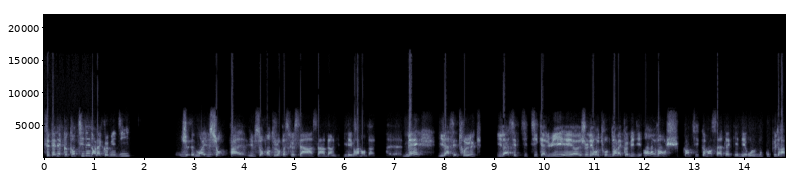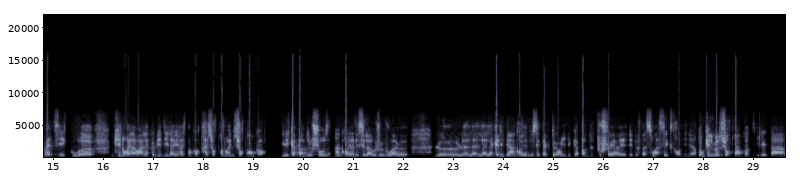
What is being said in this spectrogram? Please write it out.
C'est-à-dire que quand il est dans la comédie, je, moi, il me, sur, enfin, il me surprend toujours parce que c'est un, un dingue. Il est vraiment dingue. Euh, mais il a ses trucs, il a ses petits tics à lui et euh, je les retrouve dans la comédie. En revanche, quand il commence à attaquer des rôles beaucoup plus dramatiques ou euh, qui n'ont rien à voir avec la comédie, là, il reste encore très surprenant. Il me surprend encore. Il est capable de choses incroyables et c'est là où je vois le, le, la, la, la, qualité incroyable de cet acteur. Il est capable de tout faire et de façon assez extraordinaire. Donc, il me surprend quand il est à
